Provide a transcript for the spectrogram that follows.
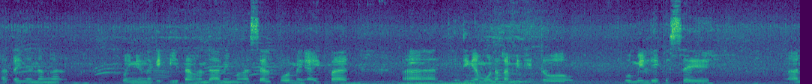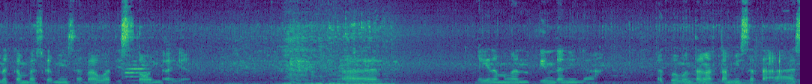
At ayan na nga, kung yung nakikita, ang daming mga cellphone, may iPad. At hindi nga muna kami dito bumili kasi uh, nagkambas kami sa bawat stall. Ayan. At ayan ang mga tinda nila. At pumunta nga kami sa taas.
